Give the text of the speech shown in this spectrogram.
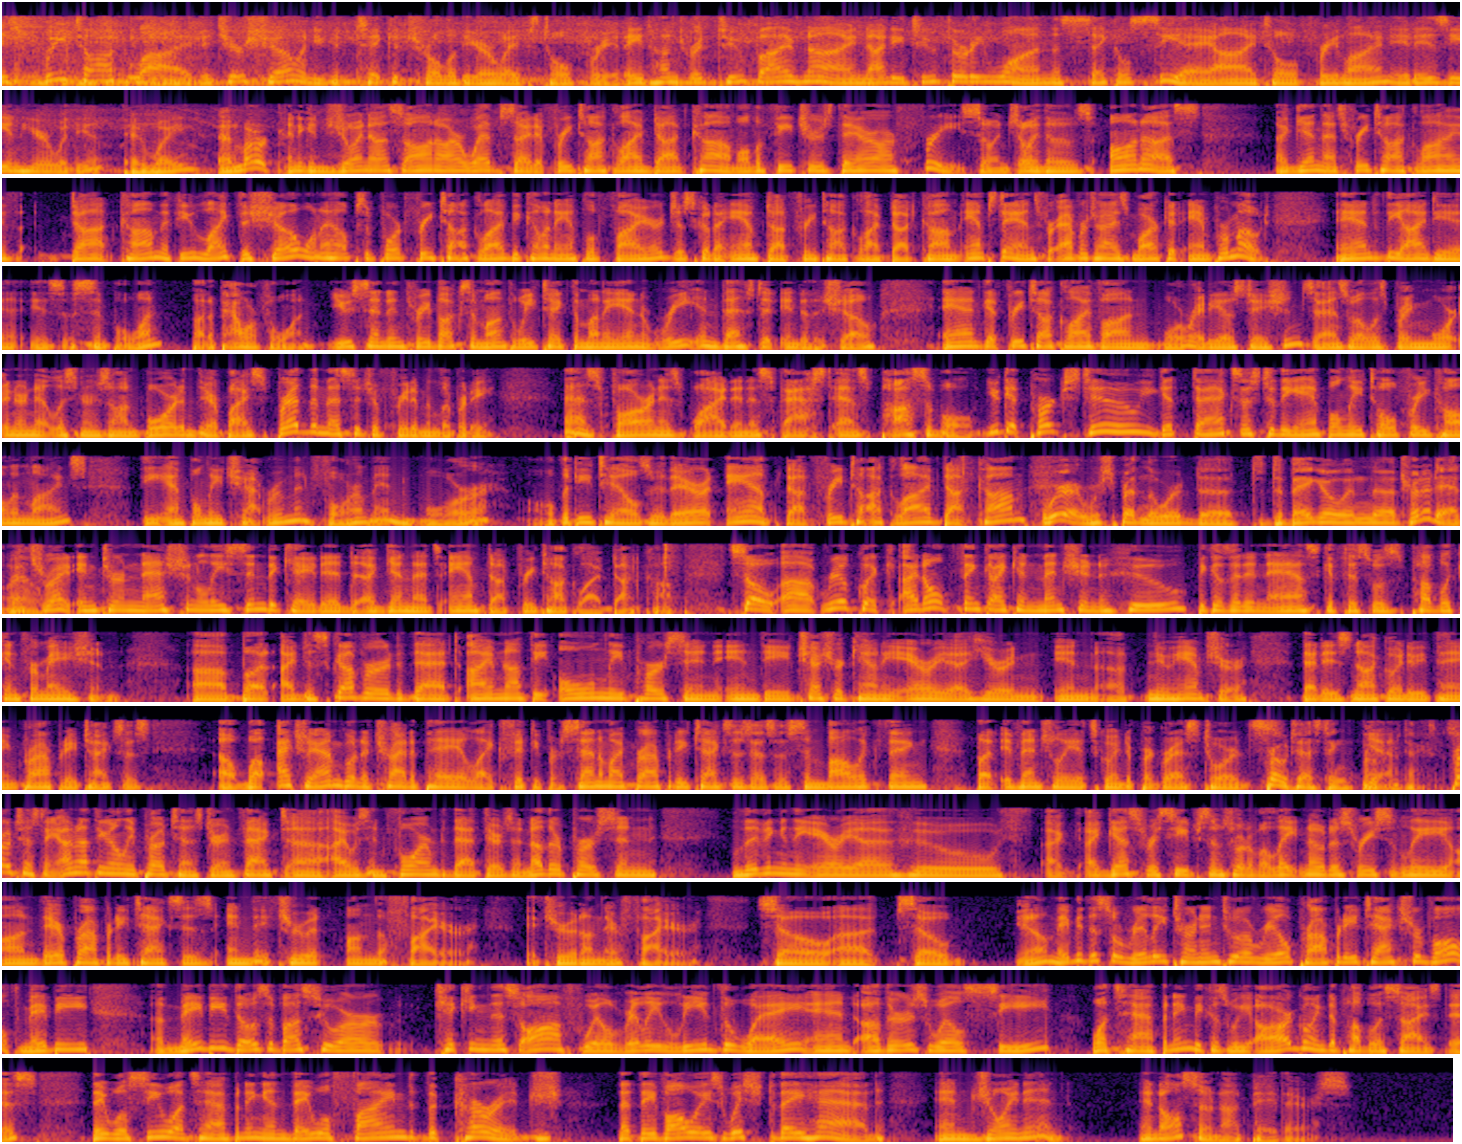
Is Free Talk Live. It's your show, and you can take control of the airwaves toll free at 800 259 9231, the SACL CAI toll free line. It is Ian here with you. And Wayne? And Mark. And you can join us on our website at freetalklive.com. All the features there are free, so enjoy those on us. Again, that's freetalklive.com. If you like the show, want to help support Free Talk Live, become an amplifier, just go to amp.freetalklive.com. AMP stands for Advertise, Market, and Promote. And the idea is a simple one, but a powerful one. You send in three bucks a month, we take the money in, reinvest it into the show, and get Free Talk Live on more radio stations, as well as bring more internet listeners on board, and thereby spread the message of freedom and liberty as far and as wide and as fast as possible. You get perks too. You get access to the AMP only toll free call in lines, the AMP only chat room and forum, and more. All the details are there at amp.freetalklive.com. We're we're spreading the word to, to Tobago and uh, Trinidad now. That's right, internationally syndicated. Again, that's amp.freetalklive.com. So, uh, real quick, I don't think I can mention who because I didn't ask if this was public information. Uh, but I discovered that I am not the only person in the Cheshire County area here in in uh, New Hampshire that is not going to be paying property taxes. Uh, well, actually, I'm going to try to pay like 50% of my property taxes as a symbolic thing, but eventually it's going to progress towards protesting property yeah, taxes. Protesting. I'm not the only protester. In fact, uh, I was informed that there's another person living in the area who I, I guess received some sort of a late notice recently on their property taxes, and they threw it on the fire. They threw it on their fire. So, uh, so you know, maybe this will really turn into a real property tax revolt. Maybe, uh, maybe those of us who are kicking this off will really lead the way, and others will see what's happening because we are going to publicize this. They will see what's happening, and they will find the courage that they've always wished they had and join in, and also not pay theirs.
